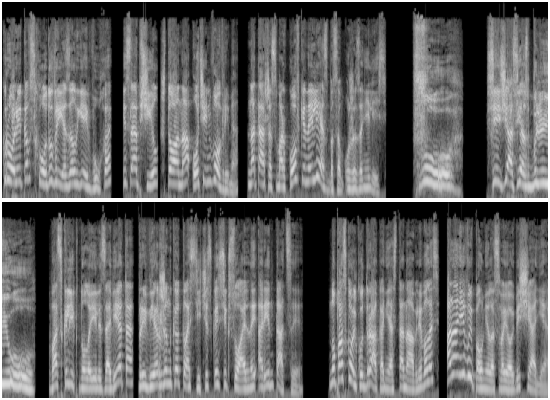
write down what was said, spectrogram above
Кроликов сходу врезал ей в ухо и сообщил, что она очень вовремя. Наташа с Морковкиной лесбосом уже занялись. «Фу! Сейчас я сблюю!» Воскликнула Елизавета, приверженка классической сексуальной ориентации. Но поскольку драка не останавливалась, она не выполнила свое обещание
